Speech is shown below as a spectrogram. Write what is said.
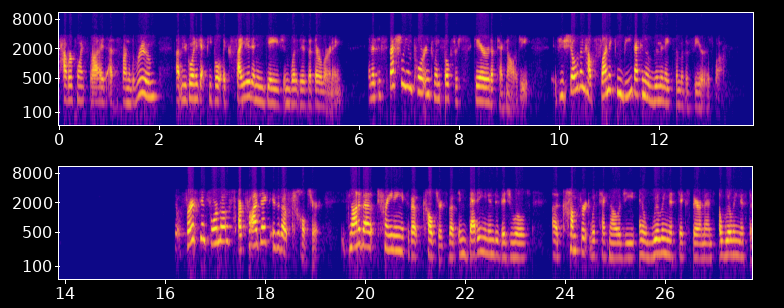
PowerPoint slide at the front of the room, um, you're going to get people excited and engaged in what it is that they're learning. And it's especially important when folks are scared of technology. If you show them how fun it can be, that can eliminate some of the fear as well. So first and foremost, our project is about culture. It's not about training, it's about culture. It's about embedding in individuals a comfort with technology and a willingness to experiment, a willingness to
